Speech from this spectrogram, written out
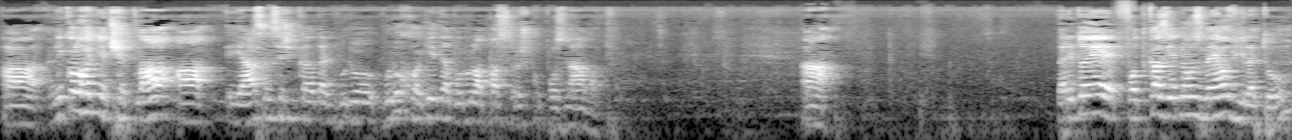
A Nikol hodně četla a já jsem si říkal, tak budu, budu chodit a budu Lapas trošku poznávat. A tady to je fotka z jednoho z mého výletu,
